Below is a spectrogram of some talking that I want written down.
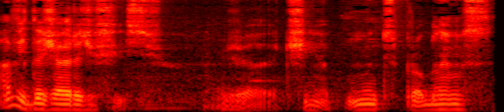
A vida já era difícil. Já tinha muitos problemas.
